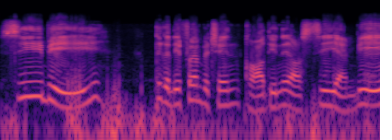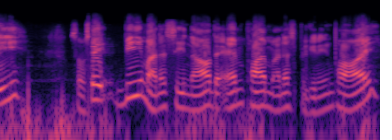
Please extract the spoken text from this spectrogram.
CB take the difference between coordinate of C and B. So take B minus C now the end point minus beginning point.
